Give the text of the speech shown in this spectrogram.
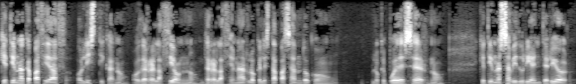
Que tiene una capacidad holística, ¿no? O de relación, ¿no? De relacionar lo que le está pasando con lo que puede ser, ¿no? Que tiene una sabiduría interior,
